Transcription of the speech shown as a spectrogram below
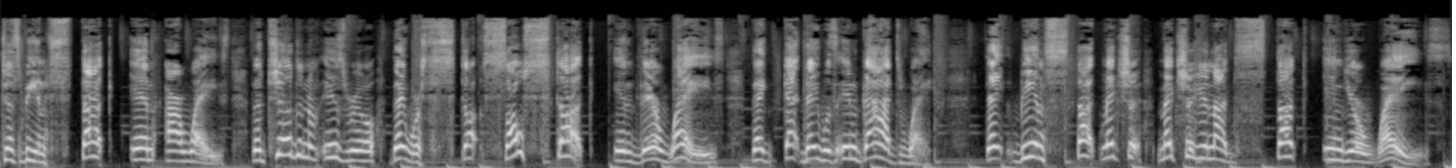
just being stuck in our ways. The children of Israel, they were stuck, so stuck in their ways that got, they was in God's way. They being stuck. Make sure, make sure you're not stuck in your ways.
